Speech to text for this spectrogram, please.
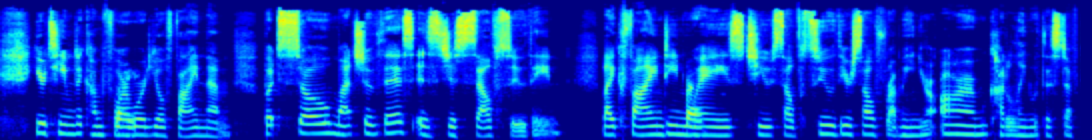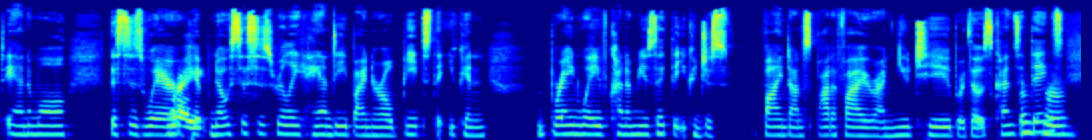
your team to come forward, right. you'll find them. But so much of this is just self soothing like finding right. ways to self soothe yourself, rubbing your arm, cuddling with a stuffed animal. This is where hypnosis is really handy binaural beats that you can brainwave kind of music that you can just find on Spotify or on YouTube or those kinds of mm-hmm. things.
